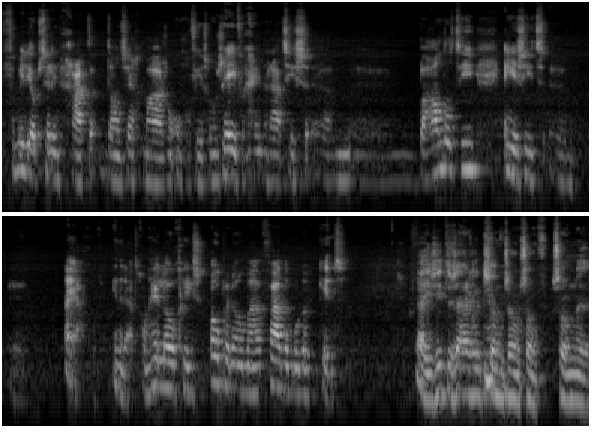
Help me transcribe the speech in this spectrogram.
familieopstelling gaat dan zeg maar zo ongeveer zo'n zeven generaties ehm, ehm, behandelt die. En je ziet, ehm, eh, nou ja, inderdaad, gewoon heel logisch. Opa en oma, vader, moeder, kind. Ja, je ziet dus eigenlijk zo'n, zo'n, zo'n, zo'n eh,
